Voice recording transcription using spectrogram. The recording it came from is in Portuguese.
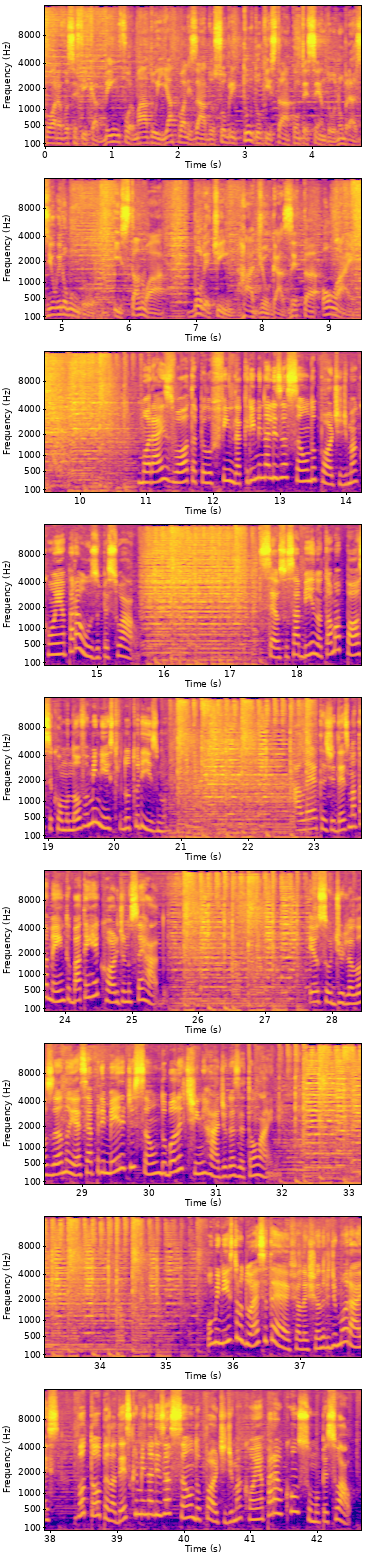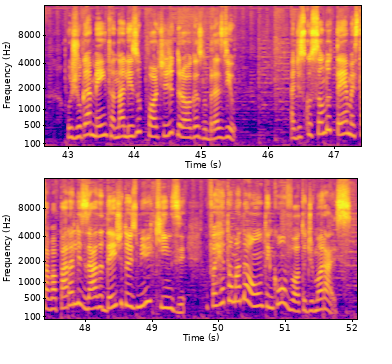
Agora você fica bem informado e atualizado sobre tudo o que está acontecendo no Brasil e no mundo. Está no ar. Boletim Rádio Gazeta Online. Moraes vota pelo fim da criminalização do porte de maconha para uso pessoal. Celso Sabino toma posse como novo ministro do Turismo. Alertas de desmatamento batem recorde no Cerrado. Eu sou Julia Lozano e essa é a primeira edição do Boletim Rádio Gazeta Online. O ministro do STF, Alexandre de Moraes, votou pela descriminalização do porte de maconha para o consumo pessoal. O julgamento analisa o porte de drogas no Brasil. A discussão do tema estava paralisada desde 2015 e foi retomada ontem com o voto de Moraes.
